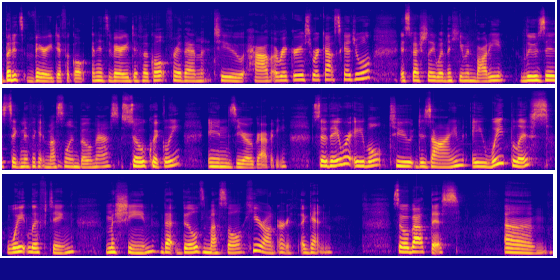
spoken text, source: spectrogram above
but it's very difficult. And it's very difficult for them to have a rigorous workout schedule, especially when the human body loses significant muscle and bone mass so quickly in zero gravity. So they were able to design a weightless weightlifting machine that builds muscle here on Earth again. So, about this, um,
